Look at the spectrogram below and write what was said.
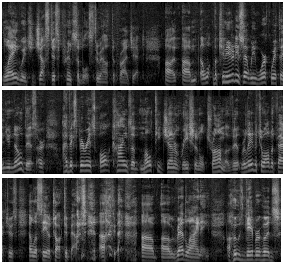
language justice principles throughout the project. Uh, um, the communities that we work with, and you know this, are, have experienced all kinds of multi-generational trauma related to all the factors Eliseo talked about. Uh, uh, uh, redlining, uh, whose neighborhoods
